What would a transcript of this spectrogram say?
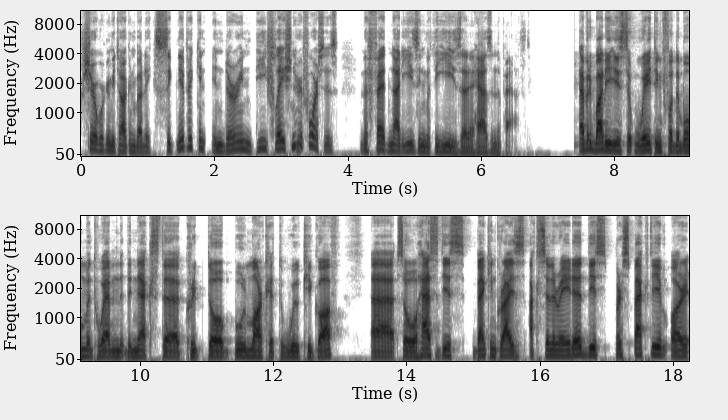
sure we're going to be talking about a significant enduring deflationary forces, the Fed not easing with the ease that it has in the past. Everybody is waiting for the moment when the next uh, crypto bull market will kick off. Uh, so has this banking crisis accelerated this perspective or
